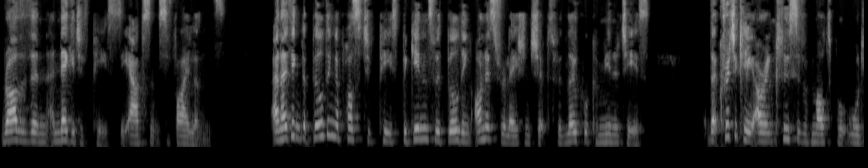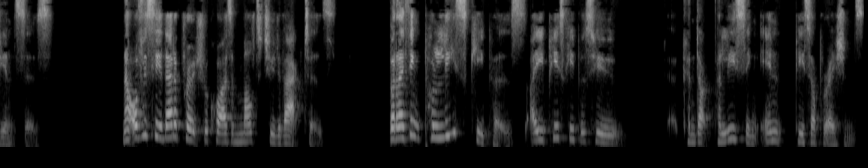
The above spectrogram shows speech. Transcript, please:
rather than a negative peace, the absence of violence. And I think that building a positive peace begins with building honest relationships with local communities that critically are inclusive of multiple audiences. Now, obviously, that approach requires a multitude of actors. But I think police keepers, i.e., peacekeepers who conduct policing in peace operations,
